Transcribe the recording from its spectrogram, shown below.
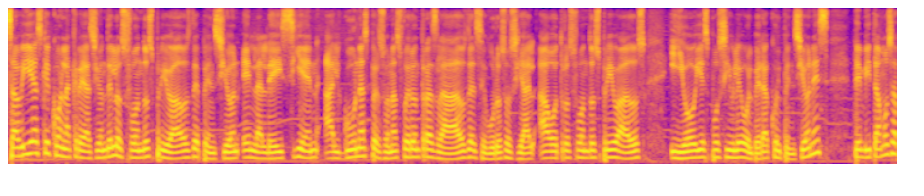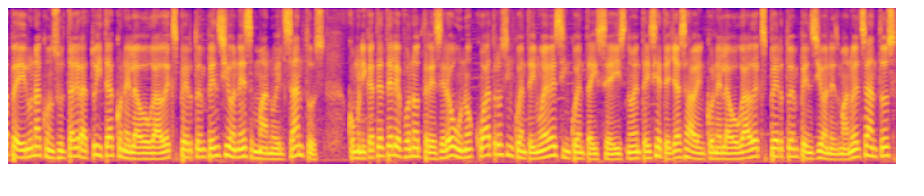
¿Sabías que con la creación de los fondos privados de pensión en la Ley 100, algunas personas fueron trasladados del Seguro Social a otros fondos privados y hoy es posible volver a Colpensiones? Te invitamos a pedir una consulta gratuita con el abogado experto en pensiones Manuel Santos. Comunícate al teléfono 301-459-5697. Ya saben, con el abogado experto en pensiones Manuel Santos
